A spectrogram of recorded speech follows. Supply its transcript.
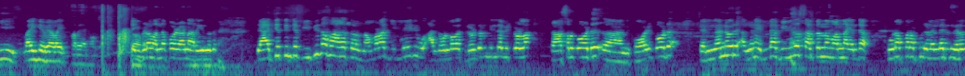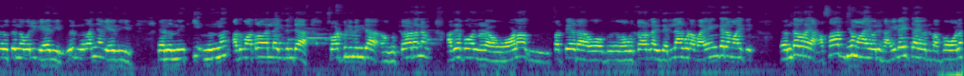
ഈ വൈകിയ വേളയിൽ പറയാനുള്ളത് ഇവിടെ വന്നപ്പോഴാണ് അറിയുന്നത് രാജ്യത്തിന്റെ വിവിധ ഭാഗത്ത് നമ്മളാ നമ്മുടെ ജില്ലയിൽ ഉള്ള തിരുവനന്തപുരം ജില്ല വിട്ടുള്ള കാസർഗോഡ് കോഴിക്കോട് ചെങ്ങന്നൂർ അങ്ങനെ എല്ലാ വിവിധ സ്ഥലത്തു നിന്നും വന്ന എന്റെ കൂടപ്പറപ്പുകൾ എല്ലാവരും നിലനിൽക്കുന്ന ഒരു വേദിയിൽ ഒരു നിറഞ്ഞ വേദിയിൽ ഞാൻ നിൽക്കി നിന്ന് അത് മാത്രമല്ല ഇതിന്റെ ഷോർട്ട് ഫിലിമിന്റെ ഉദ്ഘാടനം അതേപോലെ ഓണ സത്യയുടെ ഉദ്ഘാടനം ഇതെല്ലാം കൂടെ ഭയങ്കരമായിട്ട് എന്താ പറയാ അസാധ്യമായ ഒരു ഹൈലൈറ്റ് ആയ ഒരു സംഭവമാണ്.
